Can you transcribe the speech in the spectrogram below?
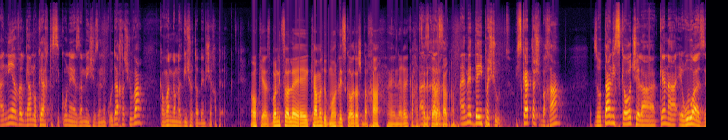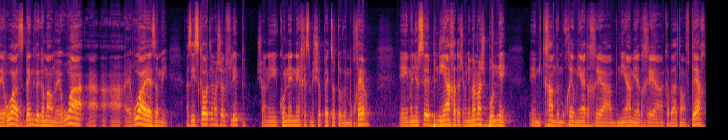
אני אבל גם לוקח את הסיכון היזמי, שזו נקודה חשובה, כמובן גם נדגיש אותה בהמשך הפרק. אוקיי, אז בוא נצלול אה, כמה דוגמאות לעסקאות השבחה. אה, נרד ככה קצת יותר הקרקע. האמת די פשוט. עסקת השבחה, זה אותן עסקאות של ה, כן, האירוע הזה, אירוע הזבנג וגמרנו, אירוע, האירוע היזמי. אז זה עסקאות למשל פליפ, שאני קונה נכס, משפץ אותו ומוכר. אה, אם אני עושה בנייה חדשה, אם אני ממש בונה אה, מתחם ומוכר מיד אחרי הבנייה, מיד אחרי קבלת המפתח.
